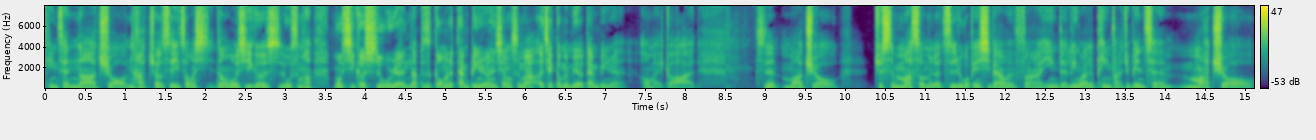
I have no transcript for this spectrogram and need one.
听成 Nacho，Nacho 是一种那种墨西哥食物，什么墨西哥食物人，那不是跟我们的蛋饼人很相似吗？而且根本没有蛋饼人。Oh my God，是 Macho。就是 muscle 那个字，如果变西班牙文发音的另外一个拼法，就变成 macho。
